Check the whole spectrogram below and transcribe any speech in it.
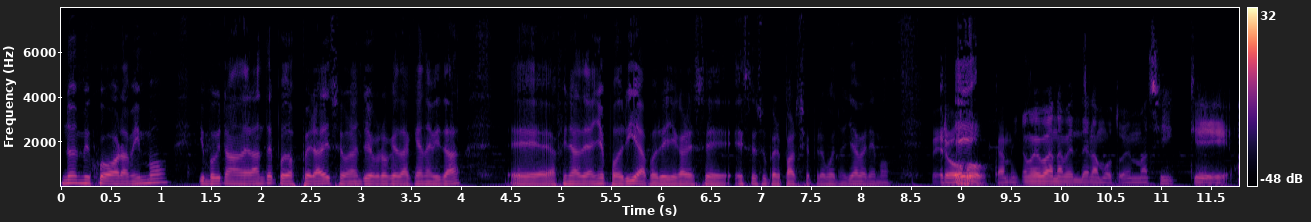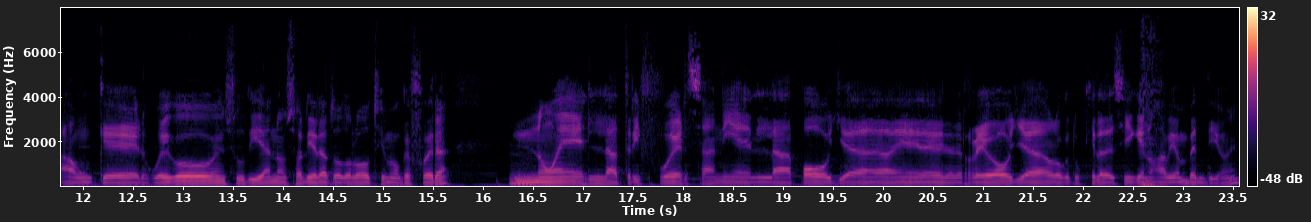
no es mi juego ahora mismo y un poquito más adelante puedo esperar y seguramente yo creo que de aquí a navidad eh, a final de año podría podría llegar ese ese super parche pero bueno ya veremos pero ojo que a mí no me van a vender la moto es más sí que aunque el juego en su día no saliera todo lo óptimo que fuera mm. no es la trifuerza ni en la polla, el reolla o lo que tú quieras decir que nos habían vendido, ¿eh?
